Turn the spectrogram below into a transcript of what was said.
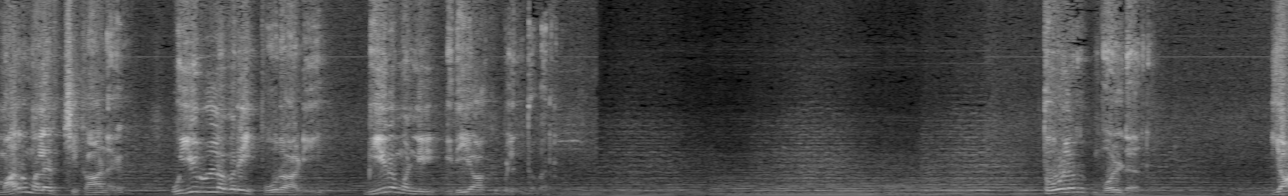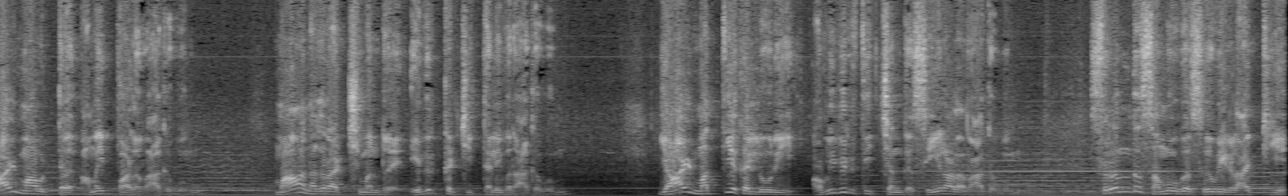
மறுமலர்ச்சி காண உயிருள்ளவரை போராடி வீரமண்ணில் விதையாக விழுந்தவர். தோழர் வோல்டர் யாழ் மாவட்ட அமைப்பாளராகவும் மாநகராட்சி மன்ற எதிர்க்கட்சி தலைவராகவும் யாழ் மத்திய கல்லூரி அபிவிருத்தி சங்க செயலாளராகவும் சிறந்த சமூக சேவைகளாற்றிய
